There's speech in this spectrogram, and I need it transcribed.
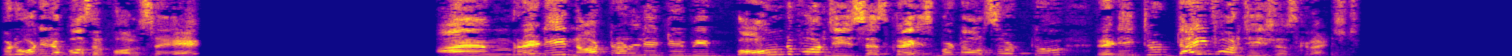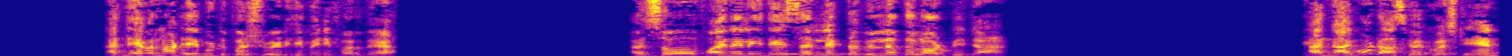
But what did Apostle Paul say? I am ready not only to be bound for Jesus Christ, but also to ready to die for Jesus Christ. And they were not able to persuade him any further. And so finally they said, let the will of the Lord be done. And I want to ask you a question.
